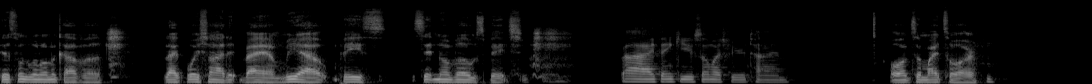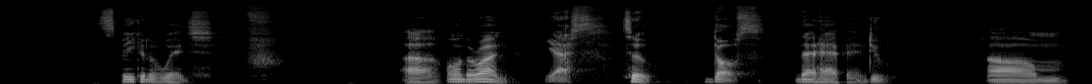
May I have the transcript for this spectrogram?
this one going on the cover. Black boy shot it. Bam. We out. Peace. Sitting on Vogue's bitch. Bye. Thank you so much for your time. On to my tour. Speaking of which, uh, on the run. Yes. Two. Dos. That happened. Do. Um,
